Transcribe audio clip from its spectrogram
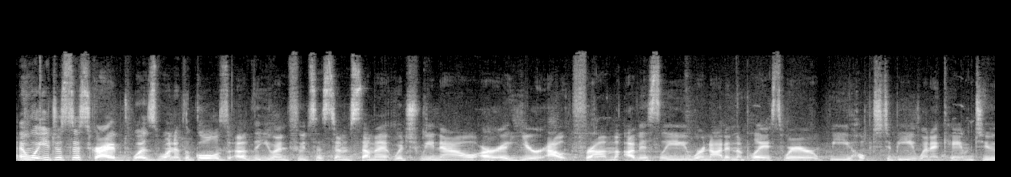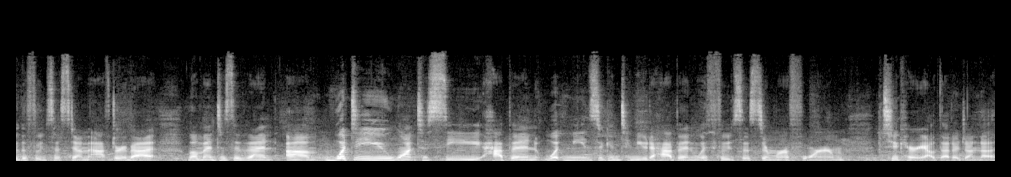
and what you just described was one of the goals of the UN Food Systems Summit, which we now are a year out from. Obviously, we're not in the place where we hoped to be when it came to the food system after that momentous event. Um, what do you want to see happen? What needs to continue to happen with food system reform to carry out that agenda?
